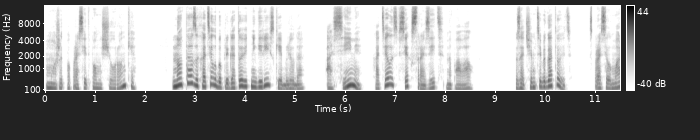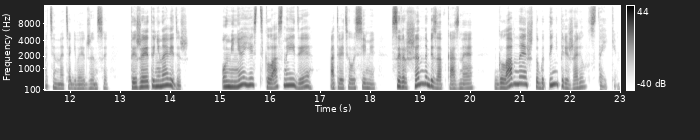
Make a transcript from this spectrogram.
может попросить помощи у Ронки? Но та захотела бы приготовить нигерийские блюда, а Сими хотелось всех сразить на повал. «Зачем тебе готовить?» — спросил Мартин, натягивая джинсы. «Ты же это ненавидишь». «У меня есть классная идея», — ответила Сими, — «совершенно безотказная. Главное, чтобы ты не пережарил стейки.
